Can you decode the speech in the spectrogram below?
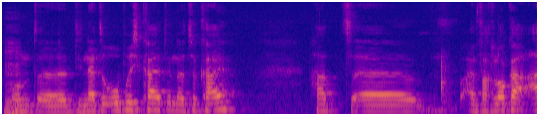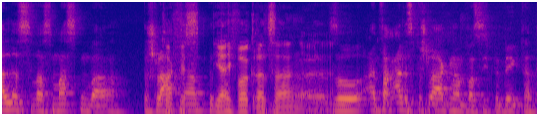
hm. und äh, die nette Obrigkeit in der Türkei hat äh, einfach locker alles, was Masken war, beschlagnahmt. Ja, ich wollte gerade sagen. Äh, so einfach alles beschlagnahmt, was sich bewegt hat.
